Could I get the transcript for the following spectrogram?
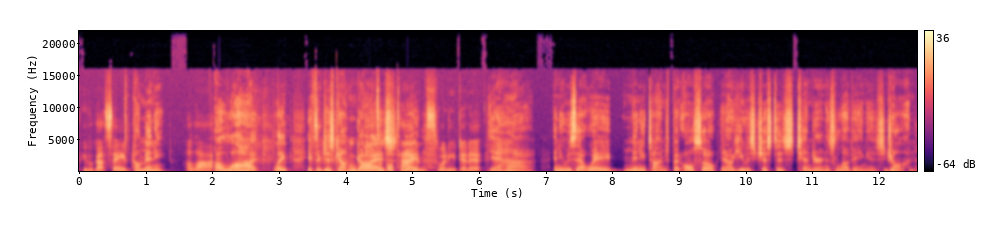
People got saved How many? A lot. A lot. Like if they're just counting guys. Multiple right? times when he did it. Yeah. And he was that way many times, but also, you know, he was just as tender and as loving as John.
